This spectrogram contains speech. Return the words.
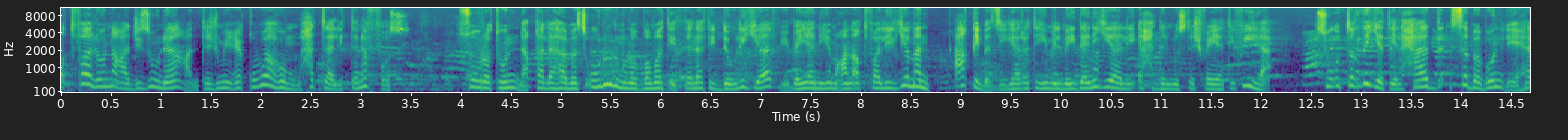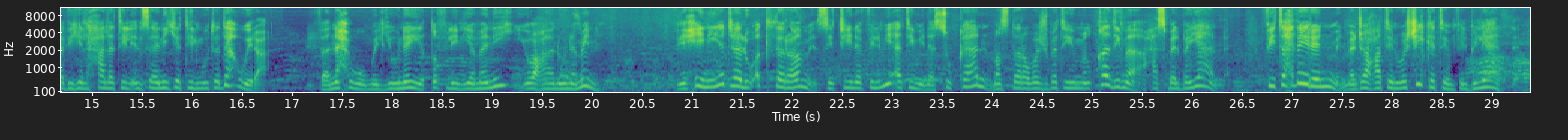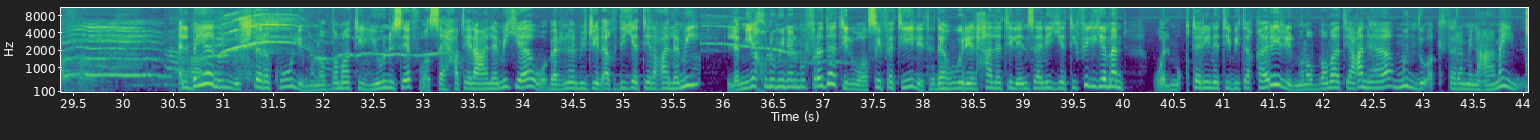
أطفال عاجزون عن تجميع قواهم حتى للتنفس. صورة نقلها مسؤولو المنظمات الثلاث الدولية في بيانهم عن أطفال اليمن عقب زيارتهم الميدانية لإحدى المستشفيات فيها. سوء التغذية الحاد سبب لهذه الحالة الإنسانية المتدهورة. فنحو مليوني طفل يمني يعانون منه. في حين يجهل أكثر من 60% من السكان مصدر وجبتهم القادمة حسب البيان. في تحذير من مجاعة وشيكة في البلاد. البيان المشترك لمنظمات اليونسف والصحة العالمية وبرنامج الأغذية العالمي لم يخل من المفردات الواصفة لتدهور الحالة الإنسانية في اليمن والمقترنة بتقارير المنظمات عنها منذ أكثر من عامين.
